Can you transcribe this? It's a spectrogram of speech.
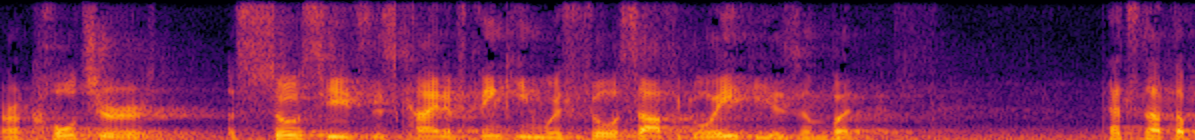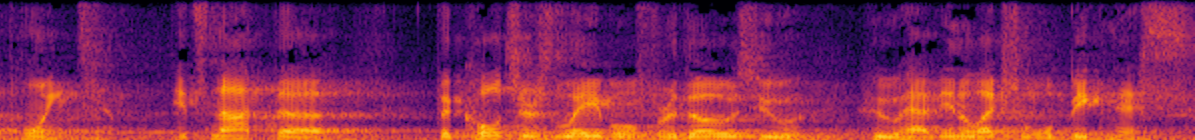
Our culture associates this kind of thinking with philosophical atheism, but that's not the point. It's not the, the culture's label for those who, who have intellectual bigness.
